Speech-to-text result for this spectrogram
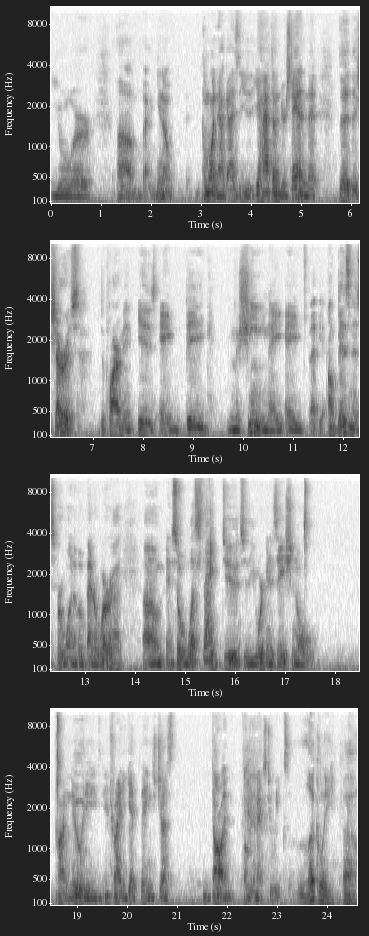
your, um, you know, come on now, guys. You, you have to understand that the the sheriff's department is a big machine, a a a business for one of a better word. Right. Um, and so, what's that do to the organizational continuity? You trying to get things just done over the next two weeks? Luckily, uh,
